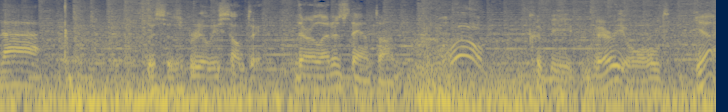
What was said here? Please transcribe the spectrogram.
that. This is really something. There are letters stamped on. Whoa! Could be very old. Yeah.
